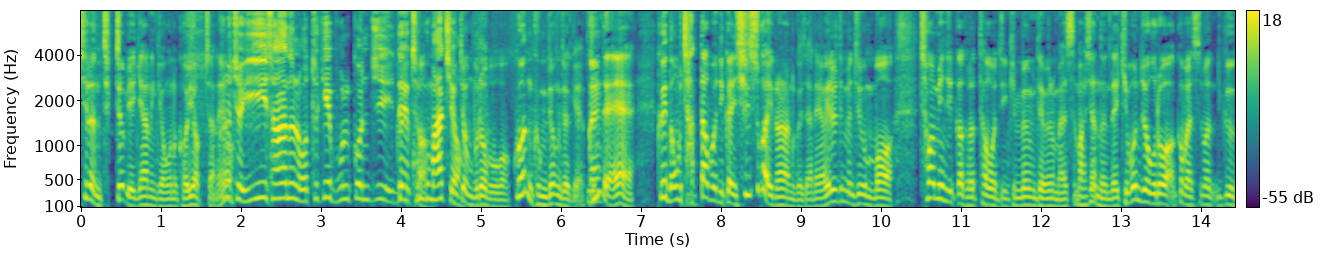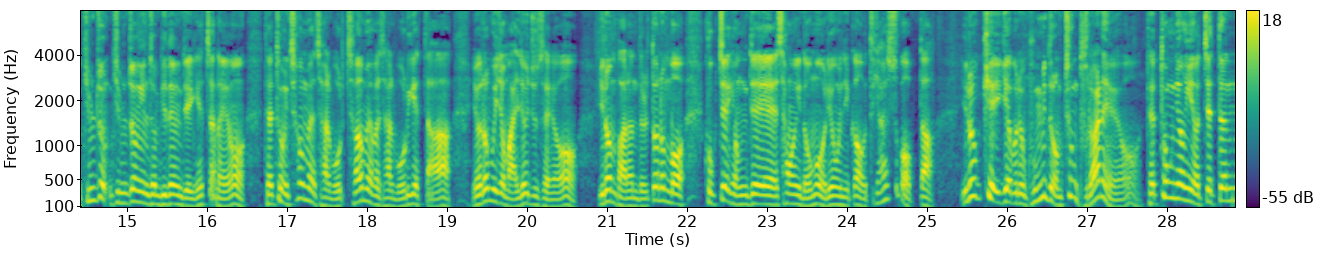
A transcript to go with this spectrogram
사실은 직접 얘기하는 경우는 거의 없잖아요. 그렇죠. 이 사안을 어떻게 볼 건지 네, 그렇죠. 궁금하죠. 직접 물어보고 그건 긍정적이에요. 네. 근데 그게 너무 잦다 보니까 실수가 일어나는 거잖아요. 예를 들면 지금 뭐 처음이니까 그렇다고 지금 김명민 대변인 말씀하셨는데 기본적으로 아까 말씀한 그 김종 김종인 전 비대위원 얘기했잖아요. 대통령 처음에 잘 모르 처음 에만 잘 모르겠다. 여러분이 좀 알려주세요. 이런 발언들 또는 뭐 국제 경제 상황이 너무 어려우니까 어떻게 할 수가 없다. 이렇게 얘기해버리면 국민들 엄청 불안해요. 대통령이 어쨌든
